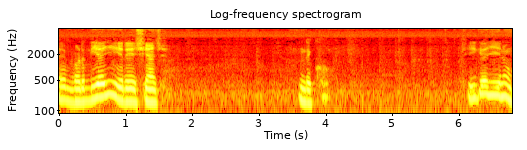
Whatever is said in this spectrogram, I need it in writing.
ਇਹ ਵੜਦੀ ਹੈ ਜੀ ਰੇਸ਼ਿਆਂ 'ਚ। ਦੇਖੋ। ਠੀਕ ਹੈ ਜੀ ਇਹਨੂੰ।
